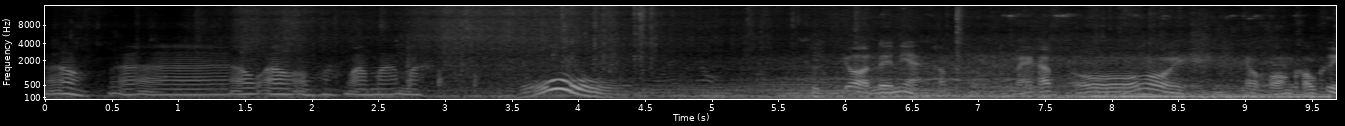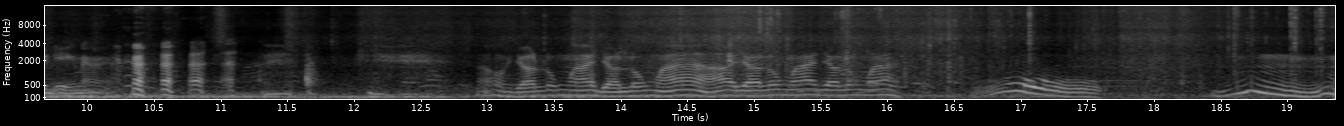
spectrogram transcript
เอาเอาเอามามามาโอ้สุดยอดเลยเนี่ยครับเห็นไหมครับ โอ้ยเจ้าของเขาคืนเองนะเอาย้อนลงมาย้อนลงมาเอาย้อนลงมาย้อนลงมาโอ้ม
